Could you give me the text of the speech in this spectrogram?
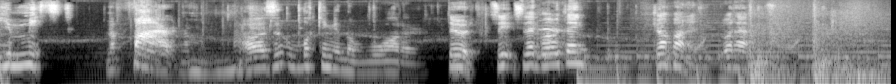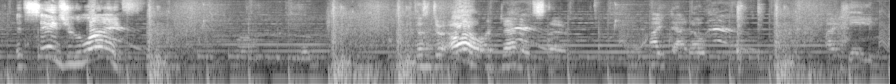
You missed. And I fired. I wasn't looking in the water. Dude, see, see that glowy thing? Jump on it. What happens? It saves your life. It doesn't do it. Oh, a Dano's there. Hi, Dado. Hi, Dade.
